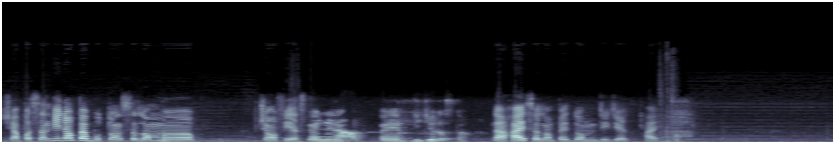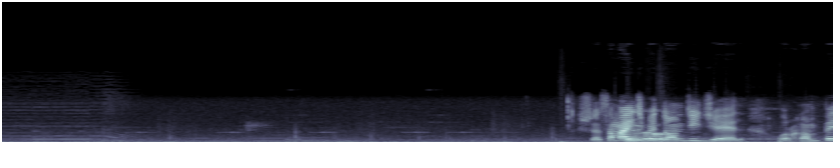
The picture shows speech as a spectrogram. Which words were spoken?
Și apăsăm din nou pe buton să luăm uh, ce o fi asta. Pe nenea, pe digel ăsta. Da, hai să luăm pe domnul Digel. Hai. Și lăsăm aici pe Uh. domnul Digel. Urcăm pe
